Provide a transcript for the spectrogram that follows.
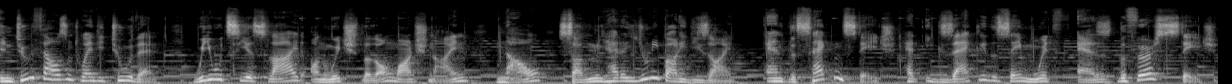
In 2022 then, we would see a slide on which the Long March 9 now suddenly had a unibody design and the second stage had exactly the same width as the first stage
